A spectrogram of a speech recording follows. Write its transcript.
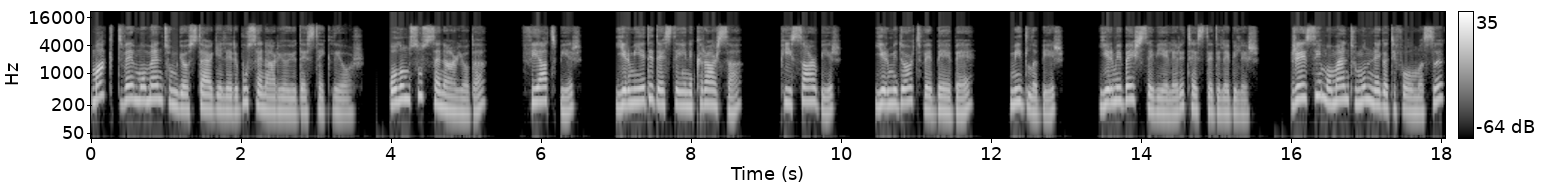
MACD ve momentum göstergeleri bu senaryoyu destekliyor. Olumsuz senaryoda fiyat 1, 27 desteğini kırarsa PSAR 1, 24 ve BB, Midla 1, 25 seviyeleri test edilebilir. RSI momentumun negatif olması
